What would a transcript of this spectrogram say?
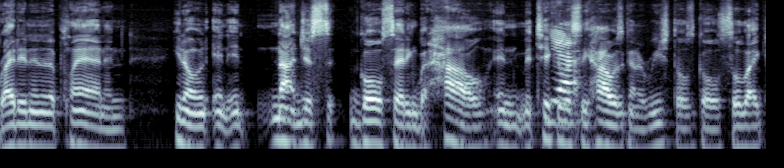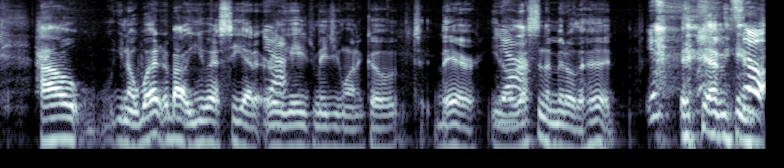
write it in a plan and you know, and it not just goal setting, but how and meticulously how I was going to reach those goals. So like how you know what about USC at an Yeah. early age made you want to go to there? You know, Yeah. that's in the middle of the hood. Yeah. I mean, So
